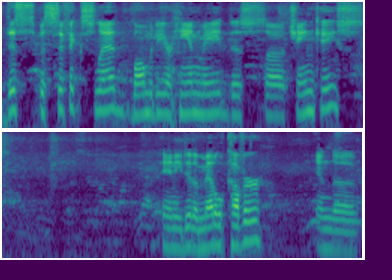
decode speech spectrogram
this specific sled, Bombardier handmade this uh, chain case, and he did a metal cover, and the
